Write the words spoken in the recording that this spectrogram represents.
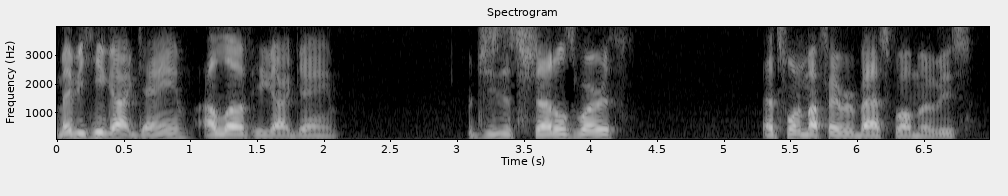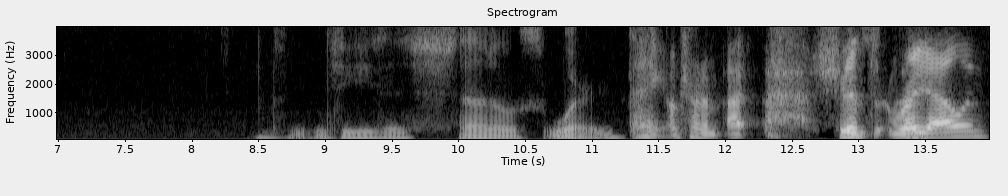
maybe he got game. I love he got game. But Jesus Shuttlesworth. That's one of my favorite basketball movies. Jesus Shuttlesworth. Dang, I'm trying to. I, shoot, It's Ray Allen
